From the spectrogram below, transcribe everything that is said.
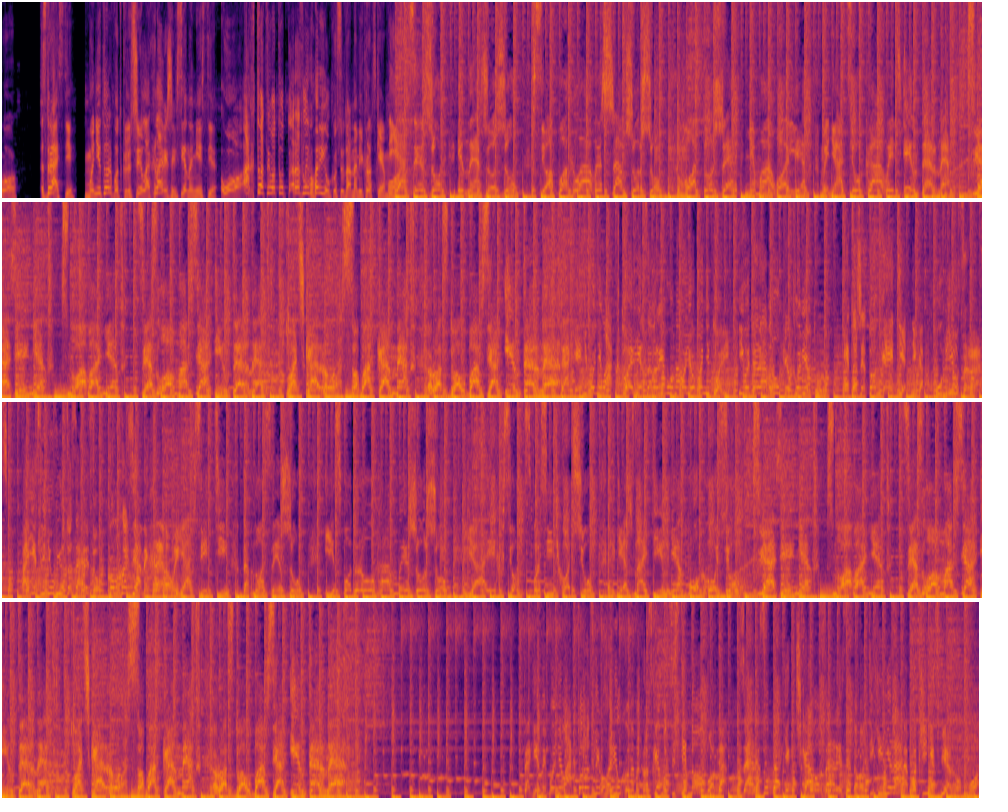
О, здрасте. Монітор підключила, клавіші всі на місці. О, а хто це отут розлив горілку сюди на мікросхему? Я сижу і не жужу, все по клавишам шуршу. Вот уже немало лет меня тюкавить интернет. Связи нет, снова нет, це зломався інтернет. Точка ру, собака Клавиатуру? Это же тонкая техника. Убью раз. А если не убью, то загрызу. Колхозяны хреновый. Я в сети давно сижу и с подругами жужжу. Я их все спросить хочу, где ж найти мне букву Зю? Связи нет, снова нет, це зломався інтернет. Точка ру, собака нет, роздолбався Так, я не поняла, хто розлив горілку на мікросхему системного блока. Загризу так, як чкало загриз этого, тільки не рано, під кінець бергом. О.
